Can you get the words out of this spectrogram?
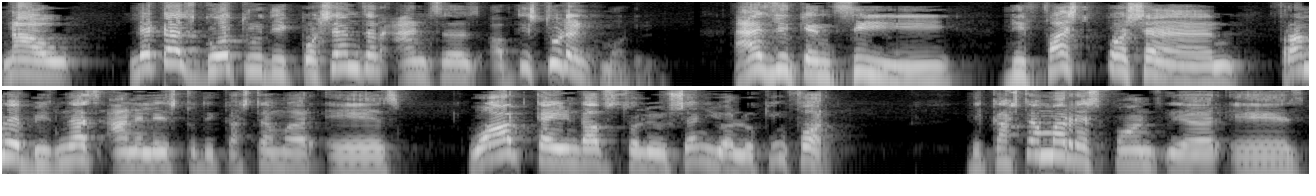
Now let us go through the questions and answers of the student module. As you can see, the first question from a business analyst to the customer is what kind of solution you are looking for. The customer response here is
